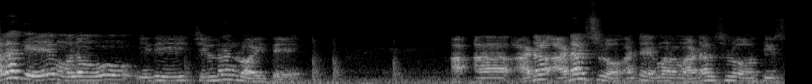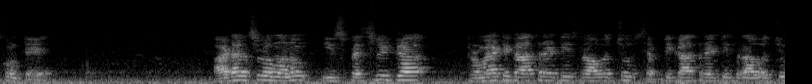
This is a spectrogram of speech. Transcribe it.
అలాగే మనము ఇది చిల్డ్రన్లో అయితే అడ అడల్ట్స్లో అంటే మనం అడల్ట్స్లో తీసుకుంటే అడల్ట్స్లో మనం ఈ స్పెసిఫిక్గా ట్రొమాటిక్ ఆథరైటిస్ రావచ్చు సెప్టిక్ ఆథరైటిస్ రావచ్చు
